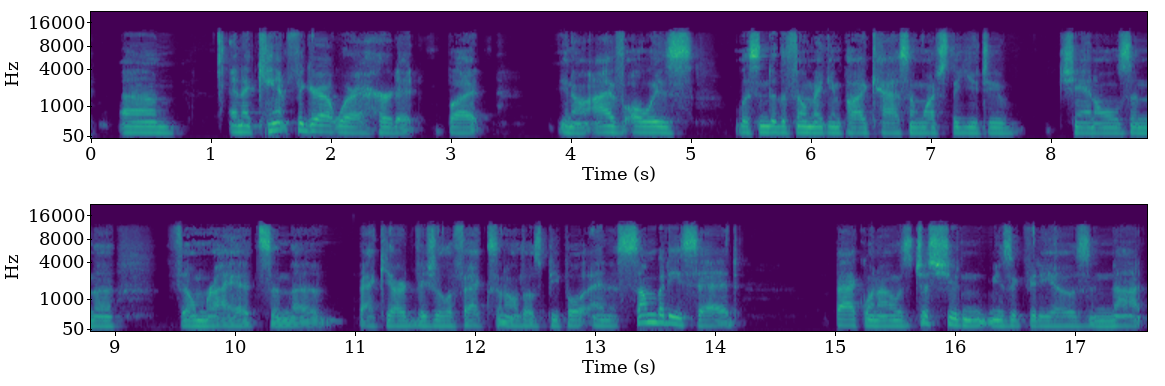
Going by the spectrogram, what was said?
um, and I can't figure out where I heard it, but you know, I've always listened to the filmmaking podcast and watched the YouTube channels and the film riots and the backyard visual effects and all those people. And somebody said back when I was just shooting music videos and not,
